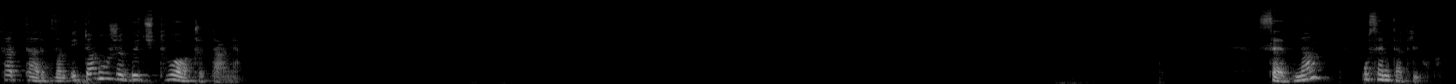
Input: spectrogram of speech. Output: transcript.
karta rydwan i to może być tło czytania. Sedno, ósemka kliów.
